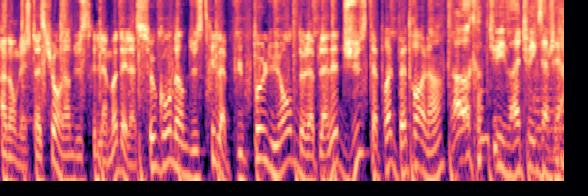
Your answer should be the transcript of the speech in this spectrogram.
Ah non, mais je t'assure, l'industrie de la mode est la seconde industrie la plus polluante de la planète, juste après le pétrole. Hein. Oh, comme tu y vas, tu exagères.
